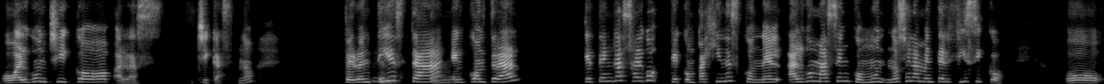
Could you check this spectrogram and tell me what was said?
O algún chico a las chicas, ¿no? Pero en ti está encontrar que tengas algo que compagines con él, algo más en común, no solamente el físico, o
